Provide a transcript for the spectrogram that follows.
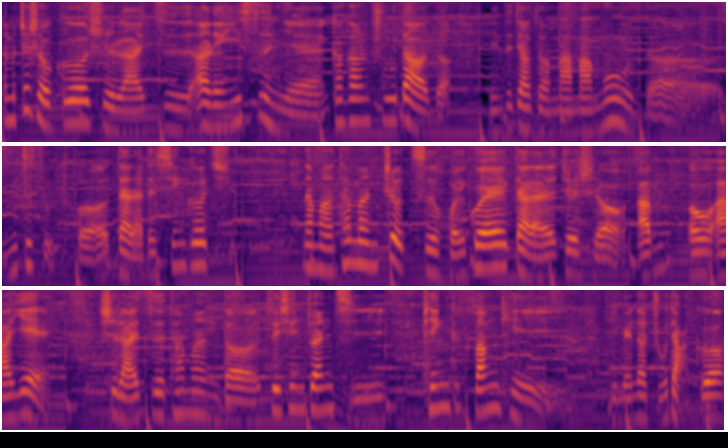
那么这首歌是来自2014年刚刚出道的，名字叫做妈妈木的女子组合带来的新歌曲。那么他们这次回归带来的这首 M O R Y。是来自他们的最新专辑《Pink Funky》里面的主打歌。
